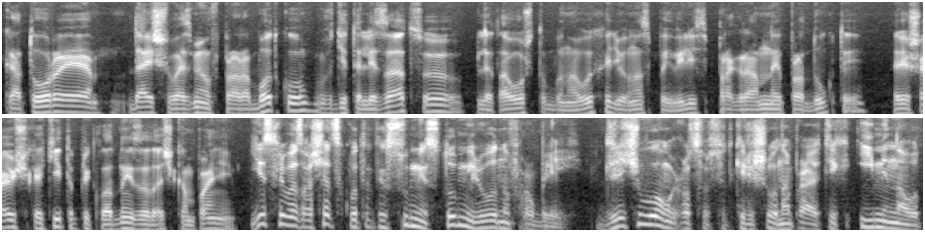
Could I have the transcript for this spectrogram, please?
которые дальше возьмем в проработку, в детализацию, для того, чтобы на выходе у нас появились программные продукты, решающие какие-то прикладные задачи компании. Если возвращаться к вот этой сумме 100 миллионов рублей, для чего Microsoft все-таки решил направить их именно вот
